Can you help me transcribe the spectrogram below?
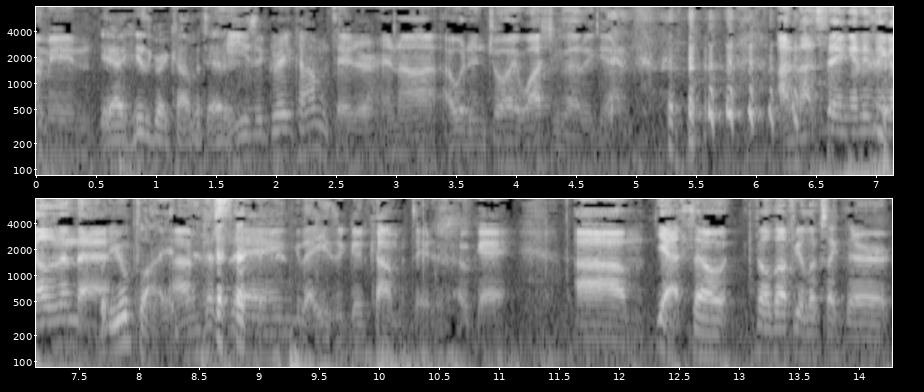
I mean, yeah, he's a great commentator. he's a great commentator, and uh, I would enjoy watching that again. I'm not saying anything other than that. What are you implying? I'm just saying that he's a good commentator. Okay. Um, yeah. So Philadelphia looks like they're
